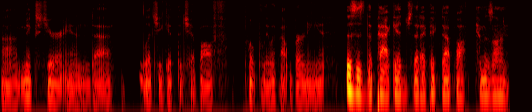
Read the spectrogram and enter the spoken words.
uh, mixture and uh, lets you get the chip off, hopefully without burning it. This is the package that I picked up off Amazon.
